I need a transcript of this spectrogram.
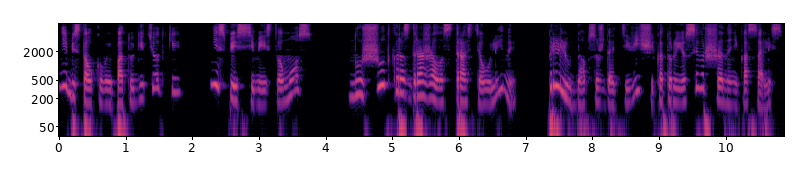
Ни бестолковые потуги тетки, ни спесь семейства Мосс, но жутко раздражала страсть Аулины прилюдно обсуждать те вещи, которые ее совершенно не касались.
